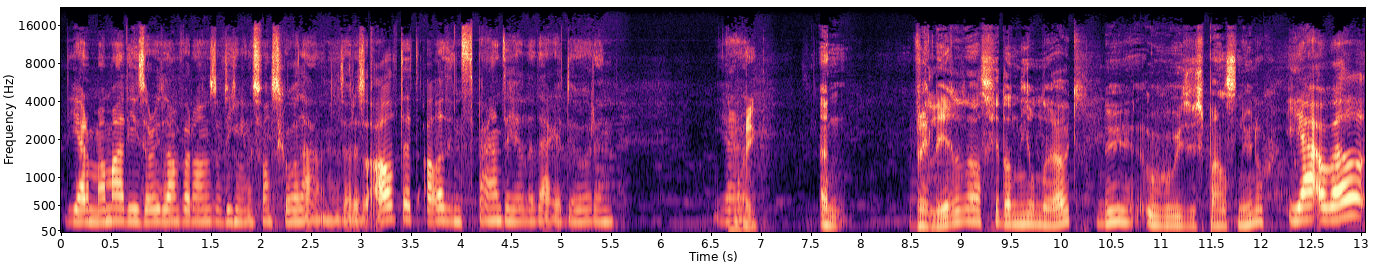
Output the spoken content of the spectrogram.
die haar mama die zorgde dan voor ons of die ging ons van school halen. En zo. Dus altijd alles in Spaans de hele dagen door. En, ja. Mooi. En verleer je dat als je dat niet onderhoudt nu? Hoe goed is je Spaans nu nog? Ja, wel,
